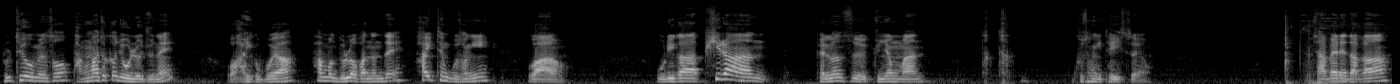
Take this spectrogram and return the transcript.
불태우면서 방마저까지 올려주네? 와, 이거 뭐야? 한번 눌러봤는데 하이템 구성이 와우. 우리가 필요한 밸런스 균형만 탁탁 구성이 돼 있어요. 자벨에다가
